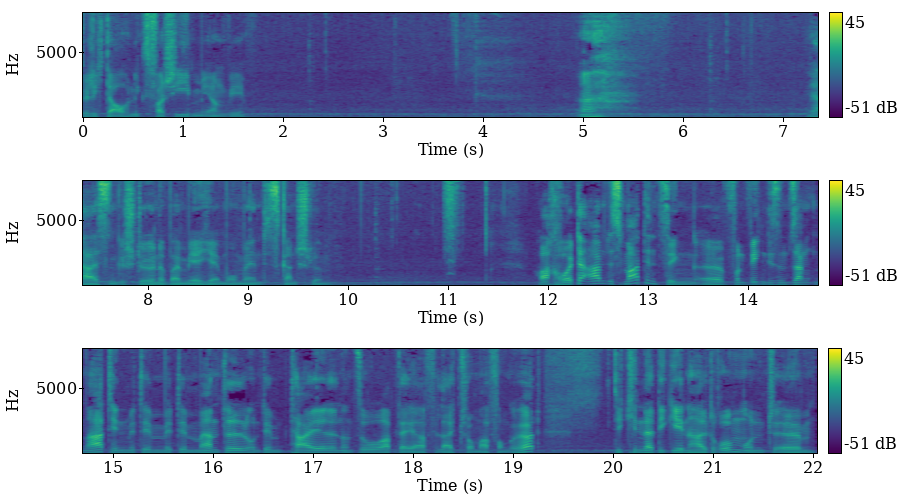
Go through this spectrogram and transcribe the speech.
will ich da auch nichts verschieben irgendwie. Äh. Ja, ist ein Gestöhne bei mir hier im Moment, ist ganz schlimm. Ach, heute Abend ist Martinsing, äh, von wegen diesem St. Martin mit dem, mit dem Mantel und dem Teilen und so, habt ihr ja vielleicht schon mal von gehört. Die Kinder, die gehen halt rum und ähm,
